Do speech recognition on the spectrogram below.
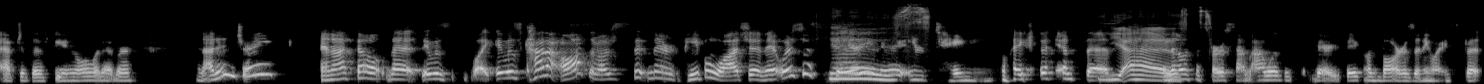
after the funeral or whatever. And I didn't drink. And I felt that it was like, it was kind of awesome. I was just sitting there, people watching. It was just yes. very, very entertaining. Like I said. Yes. And that was the first time I wasn't very big on bars anyways, but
